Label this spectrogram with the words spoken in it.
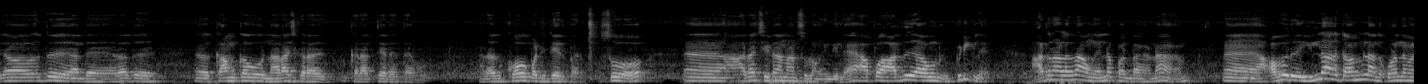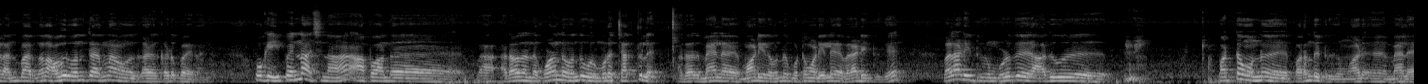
ஏதாவது அந்த அதாவது காம்காவோ நாராஜ் கரா கராத்தே ரத்தாவோ அதாவது கோவப்பட்டுகிட்டே இருப்பார். ஸோ அதான் சிடானான்னு சொல்லுவாங்க ஹிந்தியில் அப்போ அது அவங்களுக்கு பிடிக்கல. அதனால தான் அவங்க என்ன பண்ணுறாங்கன்னா அவர் இல்லாத டைமில் அந்த குழந்தை மேலே அன்பாக இருந்தாலும் அவர் வந்துட்டாருன்னா அவங்க க கடுப்பாயிடுறாங்க. ஓகே இப்போ என்ன ஆச்சுன்னா அப்போ அந்த அதாவது அந்த குழந்தை வந்து ஒரு முறை சத்தில் அதாவது மேலே மாடியில் வந்து மொட்டை மாடியில் விளையாடிட்டுருக்கு விளையாடிட்டு இருக்கும்பொழுது அது ஒரு பட்டம் ஒன்று பறந்துட்டுருக்கு மாடு மேலே.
